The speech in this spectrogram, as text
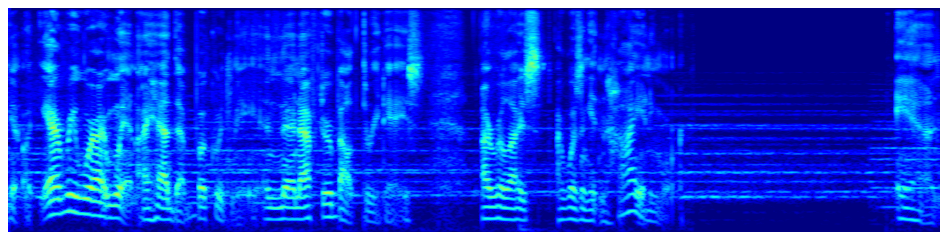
you know, everywhere I went, I had that book with me. And then after about three days, I realized I wasn't getting high anymore. And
